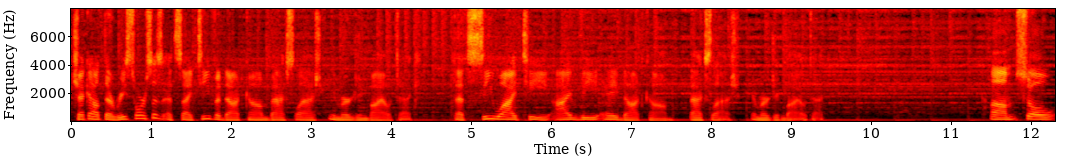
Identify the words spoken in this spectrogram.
Check out their resources at cytiva.com backslash emerging biotech. That's C-Y-T-I-V-A dot com backslash emerging biotech. Um, so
